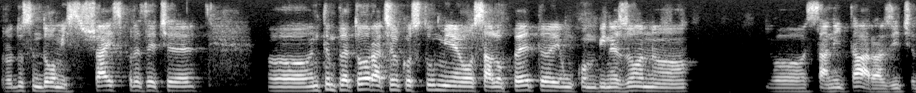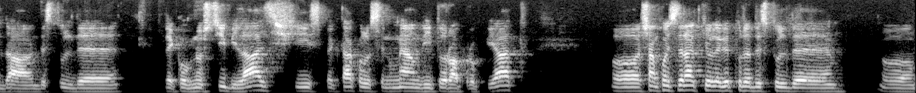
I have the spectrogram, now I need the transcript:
produs în 2016. Uh, întâmplător, acel costum e o salopetă, e un combinezon uh, uh, sanitar, a zice, da, destul de recognoscibil azi și spectacolul se numea În viitorul apropiat uh, și am considerat că e o legătură destul de uh,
